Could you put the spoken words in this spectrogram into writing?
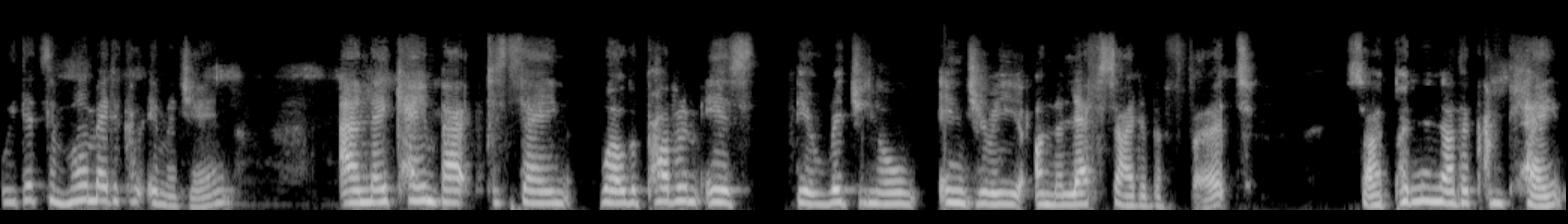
We did some more medical imaging, and they came back to saying, well, the problem is the original injury on the left side of the foot. So I put in another complaint,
